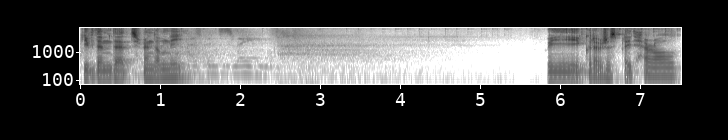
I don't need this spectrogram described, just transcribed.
give them that randomly. We could have just played Herald.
